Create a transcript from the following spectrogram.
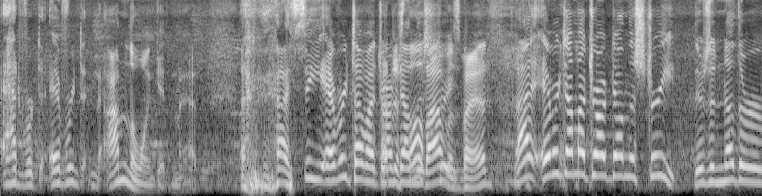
advert every. I'm the one getting mad. I see every time I I drive just down thought the I street. was mad. I, every time I drive down the street, there's another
